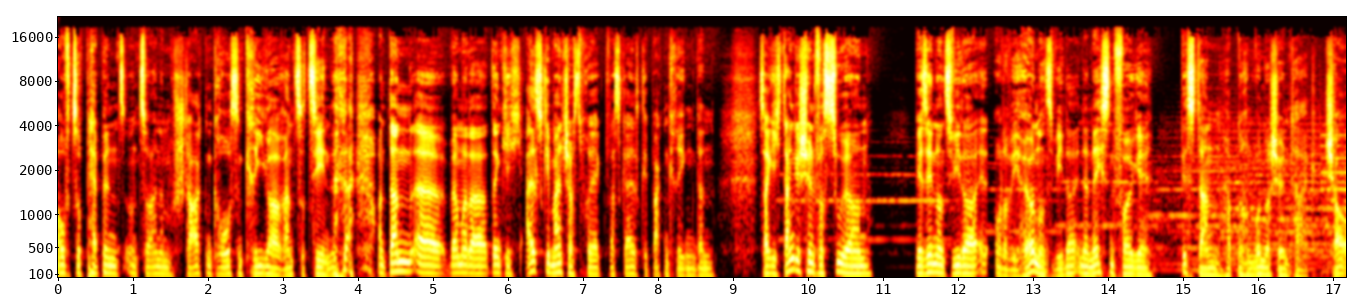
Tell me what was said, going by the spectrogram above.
aufzupäppeln und zu einem starken, großen Krieger heranzuziehen. und dann, äh, wenn wir da, denke ich, als Gemeinschaftsprojekt was Geiles gebacken kriegen, dann sage ich Dankeschön fürs Zuhören. Wir sehen uns wieder oder wir hören uns wieder in der nächsten Folge. Bis dann, habt noch einen wunderschönen Tag. Ciao.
